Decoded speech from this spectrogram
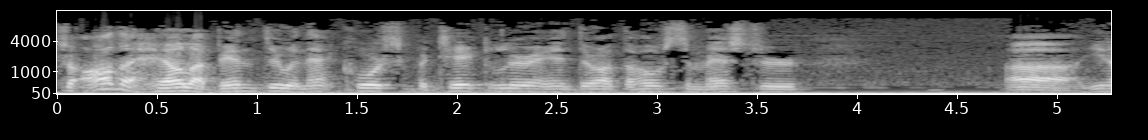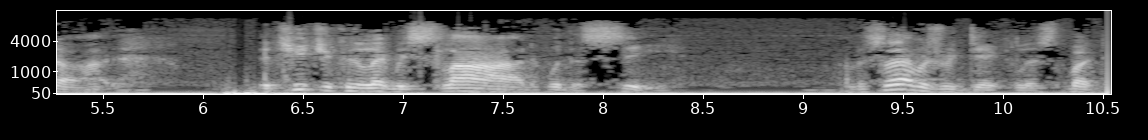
So all the hell I've been through in that course in particular, and throughout the whole semester, uh, you know, I, the teacher could have let me slide with a C. I mean, so that was ridiculous. But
